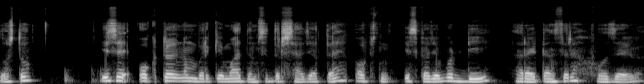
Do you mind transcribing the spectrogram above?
दोस्तों, इसे ऑक्टल नंबर के माध्यम से दर्शाया जाता है। ऑप्शन इसका जो वो डी राइट आंसर हो जाएगा।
